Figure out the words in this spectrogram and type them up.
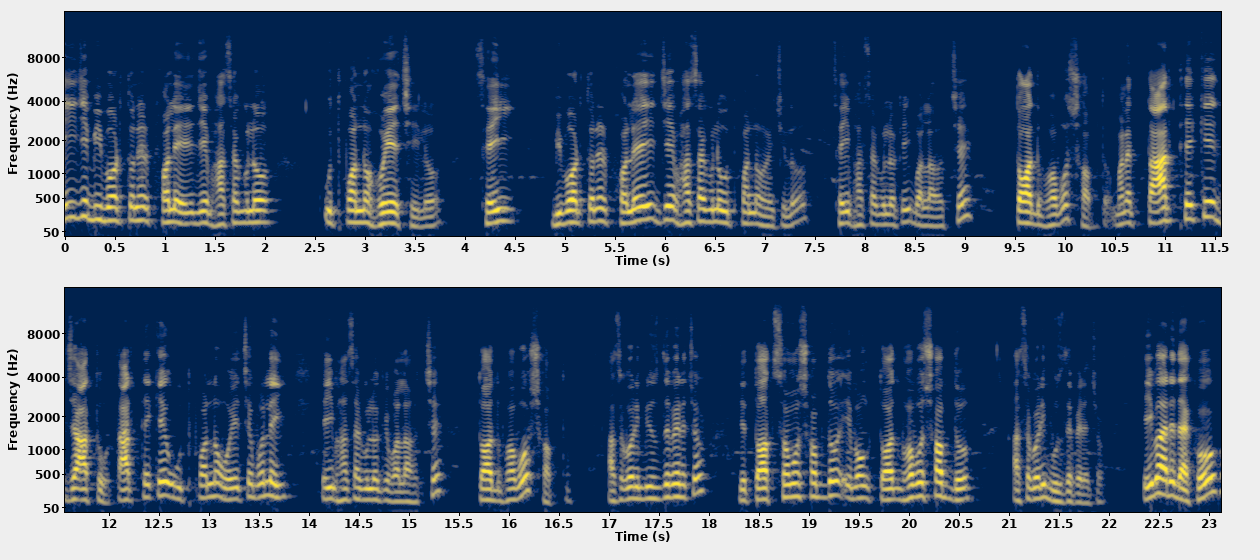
এই যে বিবর্তনের ফলে যে ভাষাগুলো উৎপন্ন হয়েছিল, সেই বিবর্তনের ফলেই যে ভাষাগুলো উৎপন্ন হয়েছিল, সেই ভাষাগুলোকেই বলা হচ্ছে তদ্ভব শব্দ। মানে তার থেকে জাত, তার থেকে উৎপন্ন হয়েছে বলেই এই ভাষাগুলোকে বলা হচ্ছে তদ্ভব শব্দ। আশা করি বুঝতে পেরেছ যে তৎসম শব্দ এবং তদ্ভব শব্দ, আশা করি বুঝতে পেরেছ। এবারে দেখো,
